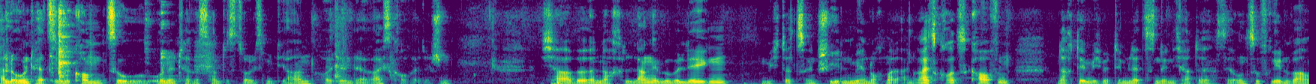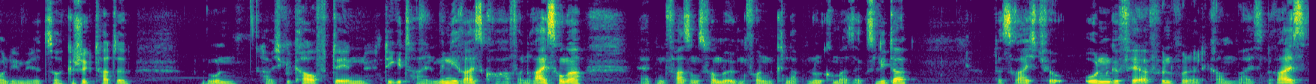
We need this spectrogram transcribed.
Hallo und herzlich willkommen zu Uninteressante Stories mit Jan, heute in der Reiskocher Edition. Ich habe nach langem Überlegen mich dazu entschieden, mir nochmal einen Reiskocher zu kaufen, nachdem ich mit dem letzten, den ich hatte, sehr unzufrieden war und ihn wieder zurückgeschickt hatte. Nun habe ich gekauft den digitalen Mini-Reiskocher von Reishunger. Er hat ein Fassungsvermögen von knapp 0,6 Liter. Das reicht für ungefähr 500 Gramm weißen Reis.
